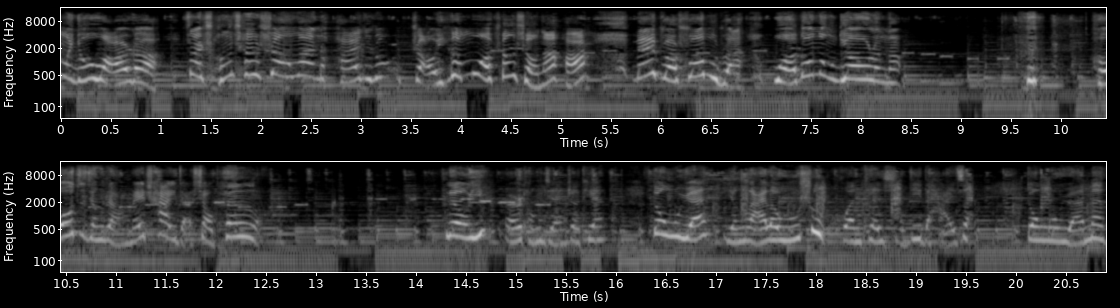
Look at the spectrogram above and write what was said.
么游玩的？在成千上万的孩子中找一个陌生小男孩，没准说不准我都弄丢了呢。哼，猴子警长没差一点笑喷了。六一儿童节这天，动物园迎来了无数欢天喜地的孩子，动物园们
